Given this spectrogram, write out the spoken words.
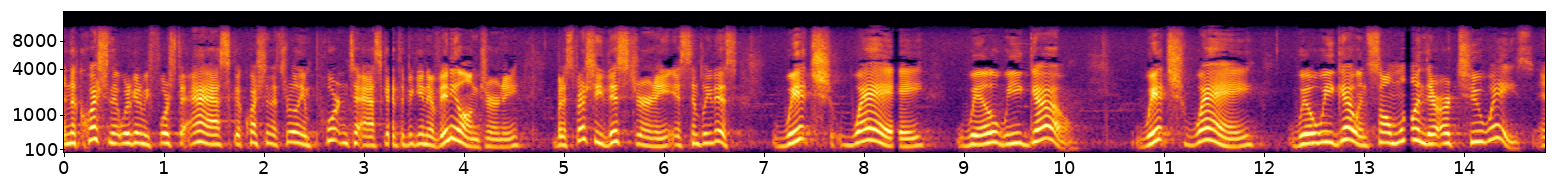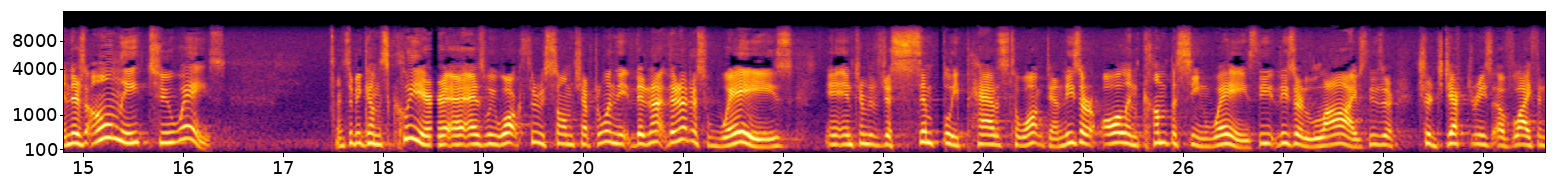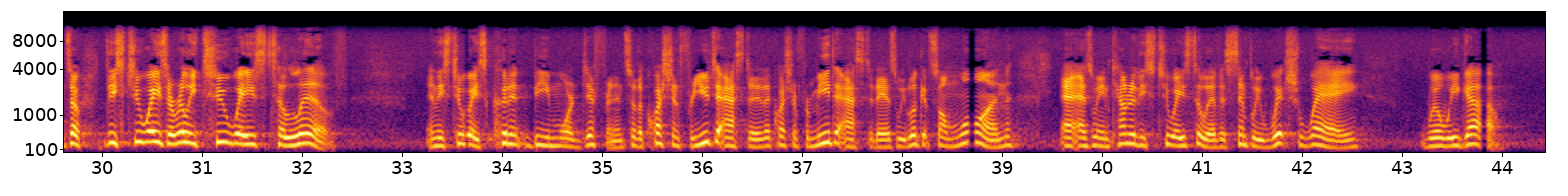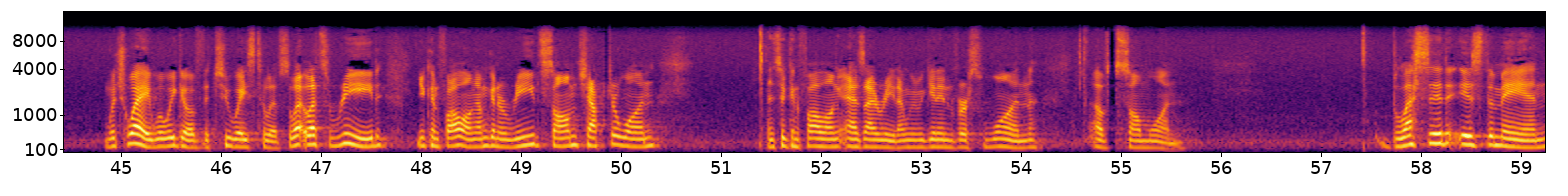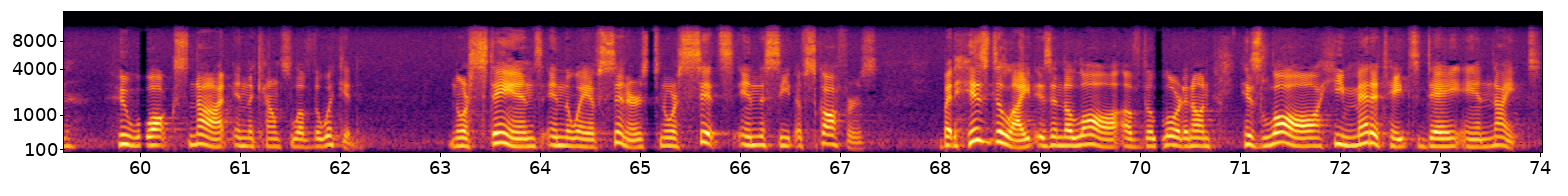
And the question that we're going to be forced to ask, a question that's really important to ask at the beginning of any long journey, but especially this journey, is simply this Which way will we go? Which way will we go? In Psalm 1, there are two ways, and there's only two ways. And so it becomes clear as we walk through Psalm chapter 1, they're not, they're not just ways in terms of just simply paths to walk down. These are all encompassing ways. These are lives, these are trajectories of life. And so these two ways are really two ways to live. And these two ways couldn't be more different. And so the question for you to ask today, the question for me to ask today as we look at Psalm 1, as we encounter these two ways to live, is simply which way will we go? Which way will we go of the two ways to live? So let, us read. You can follow along. I'm going to read Psalm chapter 1 and so you can follow along as I read. I'm going to begin in verse 1 of Psalm 1. Blessed is the man who walks not in the counsel of the wicked, nor stands in the way of sinners, nor sits in the seat of scoffers. But his delight is in the law of the Lord, and on his law he meditates day and night.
